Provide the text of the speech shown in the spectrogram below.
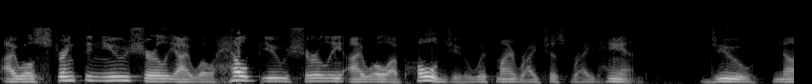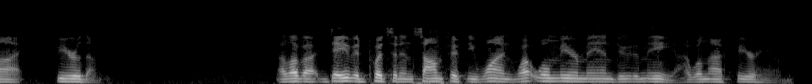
I will strengthen you, surely I will help you, surely I will uphold you with my righteous right hand. Do not fear them. I love how David puts it in Psalm 51 What will mere man do to me? I will not fear him.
